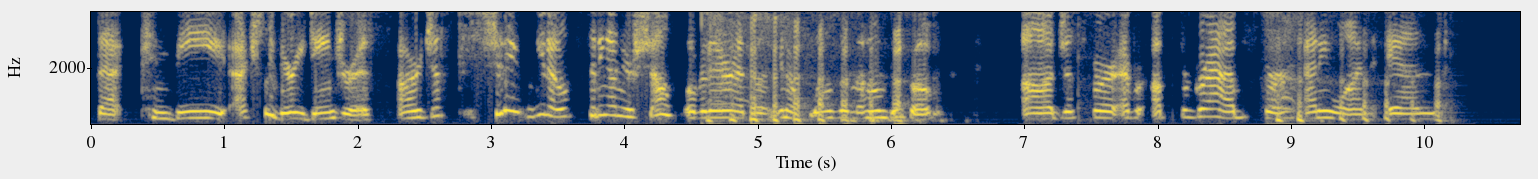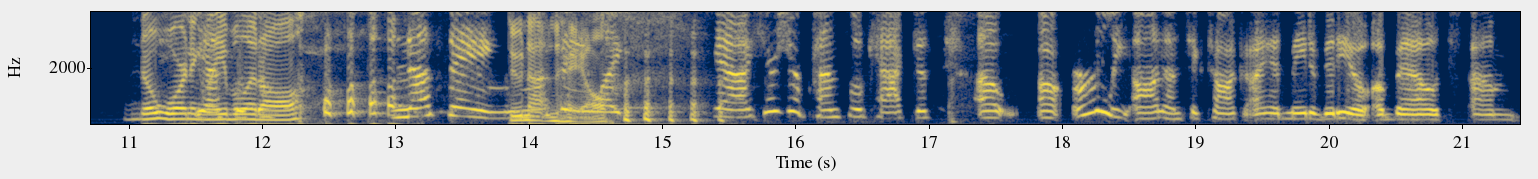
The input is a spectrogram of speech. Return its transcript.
that can be actually very dangerous are just sitting, you know, sitting on your shelf over there at the, you know, Lowe's and the Home Depot. uh, just for ever up for grabs for anyone, and No warning Yeah, label so at all. nothing. Do not nothing, inhale. Like, yeah, here's your pencil cactus. Uh, uh, early on on TikTok, I had made a video about um,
